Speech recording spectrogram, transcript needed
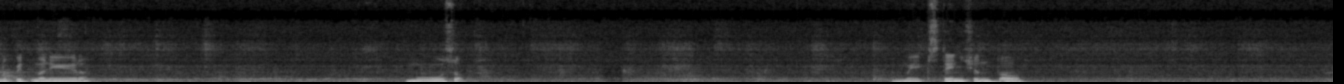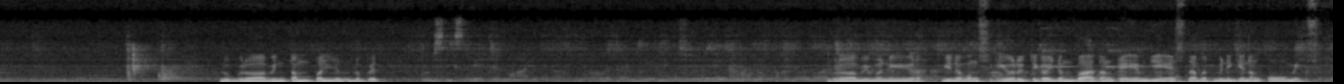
Lupit manira. Muusok. May extension pa oh. Lo, grabing tampal yun, lupit. 468 yung mga ito. Grabe manira. Ginawang security guard ng batang kay MJS. Dapat binigyan ng comics.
